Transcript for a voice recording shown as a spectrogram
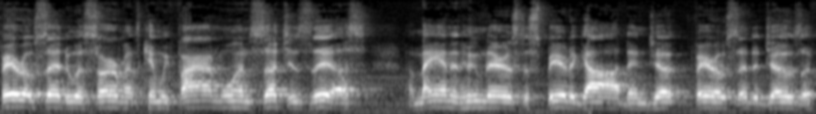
Pharaoh said to his servants, Can we find one such as this, a man in whom there is the Spirit of God? Then jo- Pharaoh said to Joseph,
